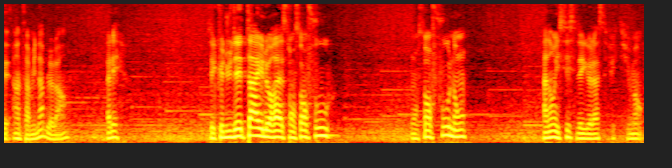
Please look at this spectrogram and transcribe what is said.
C'est interminable là. hein. Allez. C'est que du détail le reste, on s'en fout. On s'en fout, non? Ah non, ici c'est dégueulasse, effectivement.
